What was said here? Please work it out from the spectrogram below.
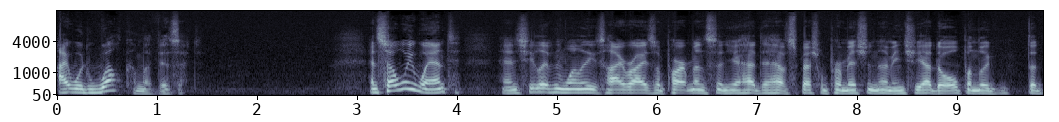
I would welcome a visit. And so we went, and she lived in one of these high rise apartments, and you had to have special permission. I mean, she had to open the, the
